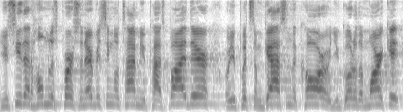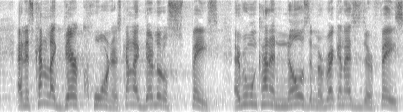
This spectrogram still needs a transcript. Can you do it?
You see that homeless person every single time you pass by there, or you put some gas in the car, or you go to the market, and it's kind of like their corner. It's kind of like their little space. Everyone kind of knows them and recognizes their face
